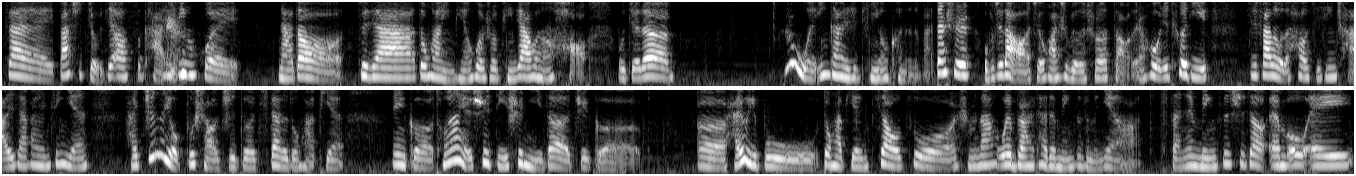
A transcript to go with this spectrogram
在八十九届奥斯卡一定会拿到最佳动画影片，或者说评价会很好。我觉得入围应该还是挺有可能的吧，但是我不知道啊，这个话是不是有的说的早的。然后我就特地激发了我的好奇心，查了一下，发现今年还真的有不少值得期待的动画片。那个同样也是迪士尼的这个，呃，还有一部动画片叫做什么呢？我也不知道它的名字怎么念啊，反正名字是叫 M O A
